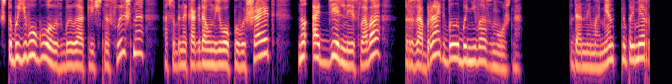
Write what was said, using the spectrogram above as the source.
чтобы его голос было отлично слышно, особенно когда он его повышает, но отдельные слова разобрать было бы невозможно. В данный момент, например,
